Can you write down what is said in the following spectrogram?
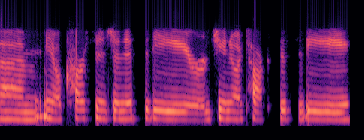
um, you know, carcinogenicity or genotoxicity.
